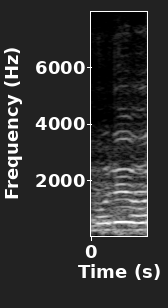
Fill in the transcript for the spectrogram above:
我嘞。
